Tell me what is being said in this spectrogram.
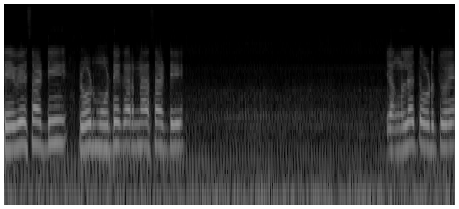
सेवेसाठी रोड मोठे करण्यासाठी जंगलं तोडतोय.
